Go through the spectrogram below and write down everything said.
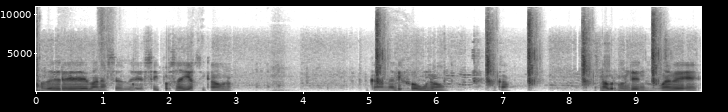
A ver, eh, van a ser de 6 por 6 así cada uno. Acá me alejo uno. Acá. No, perdón, de 9.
